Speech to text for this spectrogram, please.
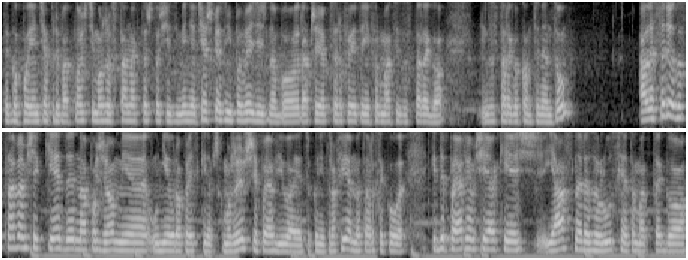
tego pojęcia prywatności. Może w Stanach też to się zmienia. Ciężko jest mi powiedzieć, no bo raczej obserwuję te informacje ze starego, ze starego kontynentu. Ale serio zastanawiam się, kiedy na poziomie Unii Europejskiej, na przykład może już się pojawiła, ja tylko nie trafiłem na te artykuły, kiedy pojawią się jakieś jasne rezolucje na temat tego,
